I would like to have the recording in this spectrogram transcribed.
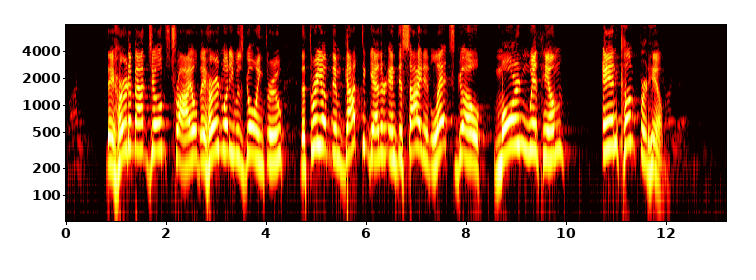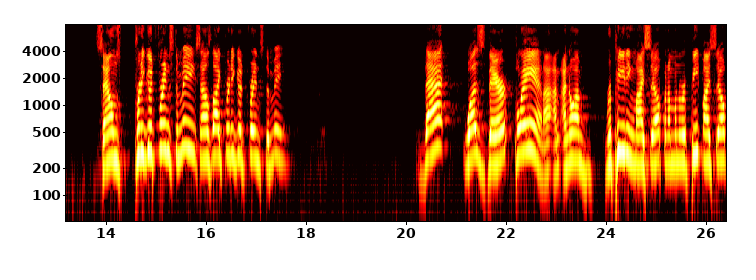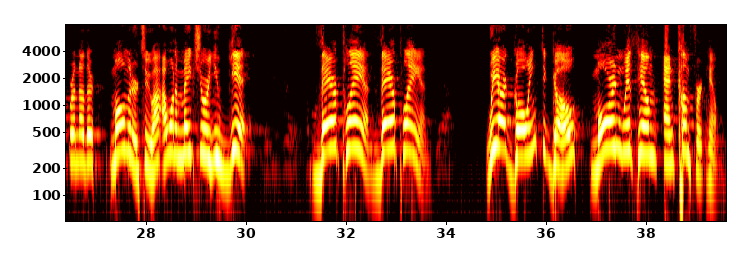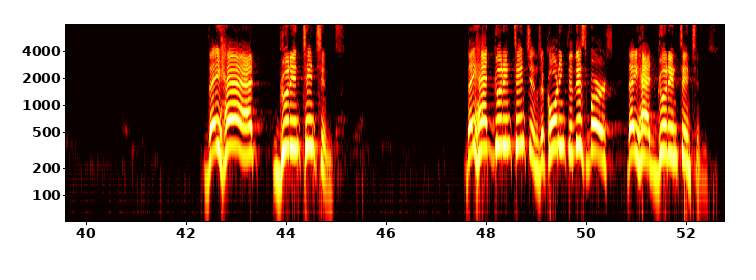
They heard about Job's trial. They heard what he was going through. The three of them got together and decided, let's go mourn with him and comfort him. Sounds pretty good friends to me. Sounds like pretty good friends to me. That was their plan. I, I know I'm repeating myself and I'm going to repeat myself for another moment or two. I, I want to make sure you get their plan, their plan. We are going to go mourn with him and comfort him. They had good intentions. They had good intentions. According to this verse, they had good intentions.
